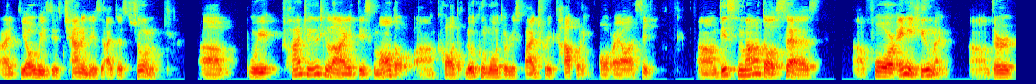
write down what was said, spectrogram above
right, deal with these challenges I just shown, uh, we try to utilize this model uh, called locomotor respiratory coupling or LRC. Uh, this model says uh, for any human, uh, there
